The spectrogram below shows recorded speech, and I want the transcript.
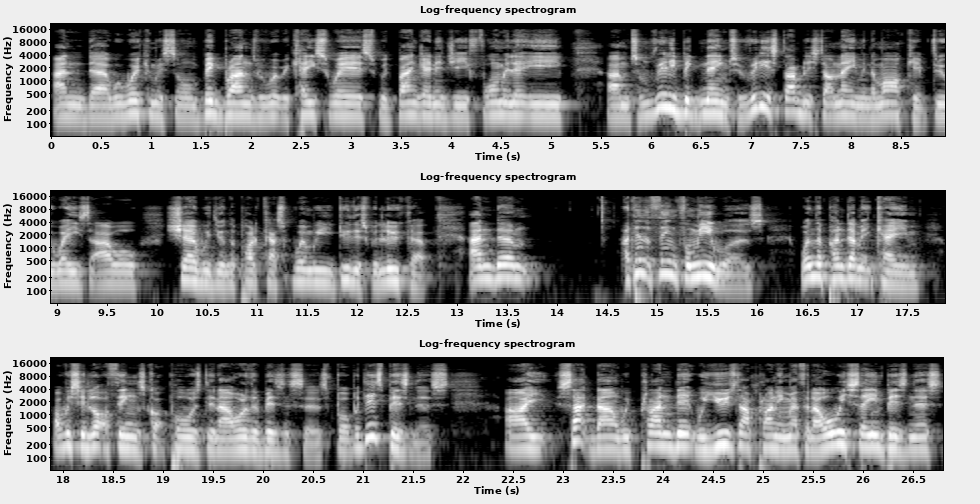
And uh, we're working with some big brands. We work with K Swiss, with Bang Energy, Formula E, um, some really big names who really established our name in the market through ways that I will share with you on the podcast when we do this with Luca. And um, I think the thing for me was, when the pandemic came, obviously a lot of things got paused in our other businesses. But with this business, I sat down, we planned it, we used our planning method. I always say in business,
